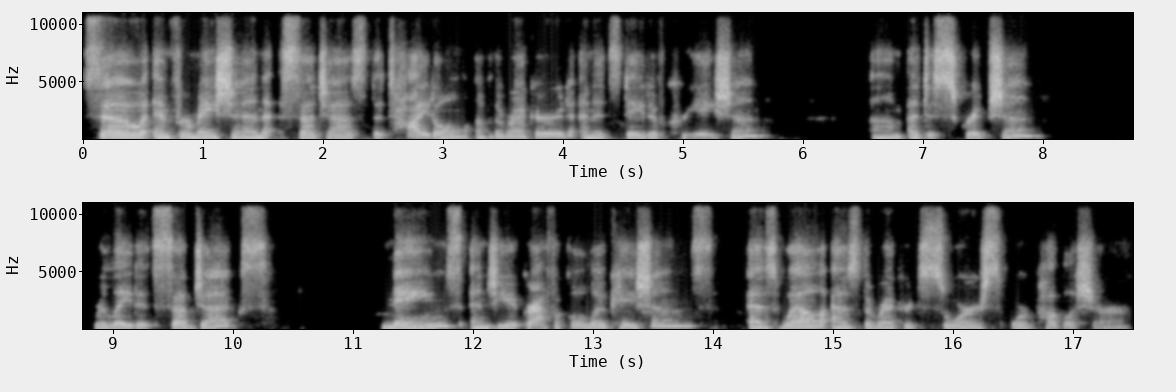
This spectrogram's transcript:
So information such as the title of the record and its date of creation, um, a description, related subjects, names and geographical locations, as well as the record source or publisher.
